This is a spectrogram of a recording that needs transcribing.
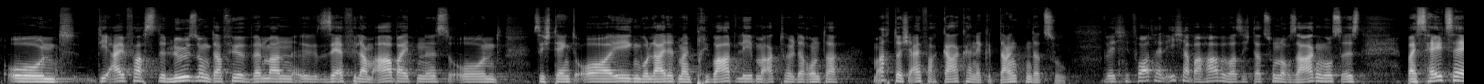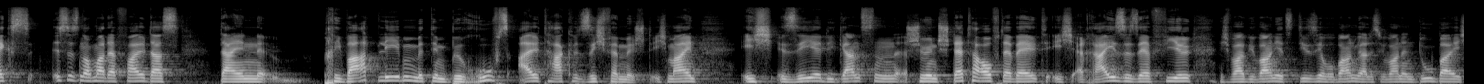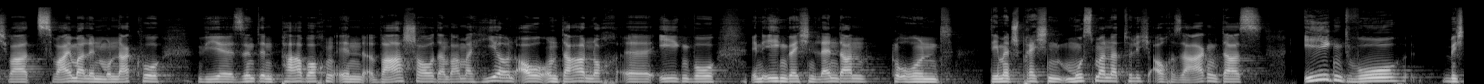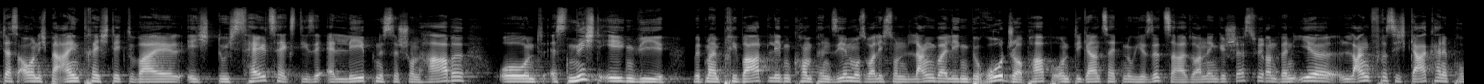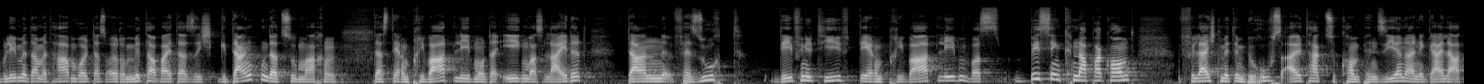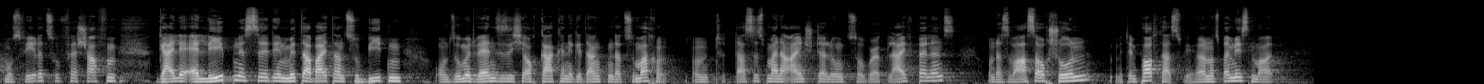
Und die einfachste Lösung dafür, wenn man äh, sehr viel am Arbeiten ist und sich denkt, oh, irgendwo leidet mein Privatleben aktuell darunter, macht euch einfach gar keine Gedanken dazu. Welchen Vorteil ich aber habe, was ich dazu noch sagen muss, ist, bei SalesX ist es nochmal der Fall, dass dein Privatleben mit dem Berufsalltag sich vermischt. Ich meine, ich sehe die ganzen schönen Städte auf der Welt. Ich reise sehr viel. Ich war, wir waren jetzt dieses Jahr, wo waren wir alles? Wir waren in Dubai. Ich war zweimal in Monaco. Wir sind in ein paar Wochen in Warschau. Dann waren wir hier und, auch, und da noch äh, irgendwo in irgendwelchen Ländern. Und dementsprechend muss man natürlich auch sagen, dass irgendwo mich das auch nicht beeinträchtigt, weil ich durch SalesHacks diese Erlebnisse schon habe und es nicht irgendwie mit meinem Privatleben kompensieren muss, weil ich so einen langweiligen Bürojob habe und die ganze Zeit nur hier sitze. Also an den Geschäftsführern, wenn ihr langfristig gar keine Probleme damit haben wollt, dass eure Mitarbeiter sich Gedanken dazu machen, dass deren Privatleben unter irgendwas leidet, dann versucht definitiv deren Privatleben, was ein bisschen knapper kommt, vielleicht mit dem Berufsalltag zu kompensieren, eine geile Atmosphäre zu verschaffen, geile Erlebnisse den Mitarbeitern zu bieten und somit werden sie sich auch gar keine Gedanken dazu machen. Und das ist meine Einstellung zur Work-Life-Balance und das war's auch schon mit dem Podcast. Wir hören uns beim nächsten Mal.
